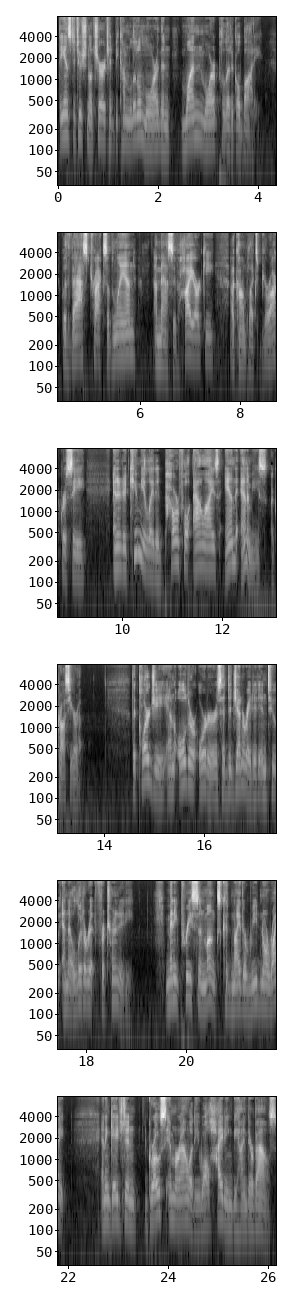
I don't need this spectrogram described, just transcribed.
The institutional church had become little more than one more political body, with vast tracts of land, a massive hierarchy, a complex bureaucracy, and it accumulated powerful allies and enemies across Europe. The clergy and older orders had degenerated into an illiterate fraternity. Many priests and monks could neither read nor write, and engaged in gross immorality while hiding behind their vows.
